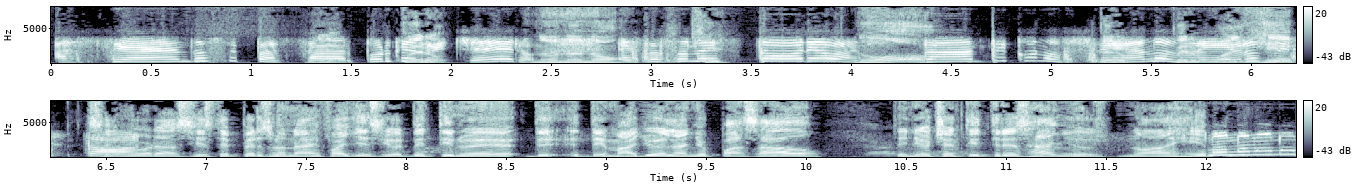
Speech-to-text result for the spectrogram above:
haciéndose pasar por guerrillero. No, no, no. Esa es una historia bastante conocida en los pero, libros de historia. Señora, si este personaje falleció el 29 de, mayo del año pasado, tenía 83 años, no a JEP. No, no, no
